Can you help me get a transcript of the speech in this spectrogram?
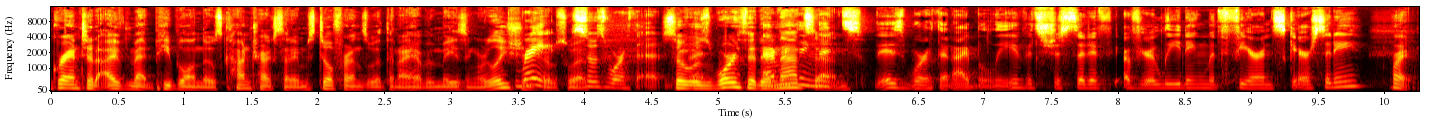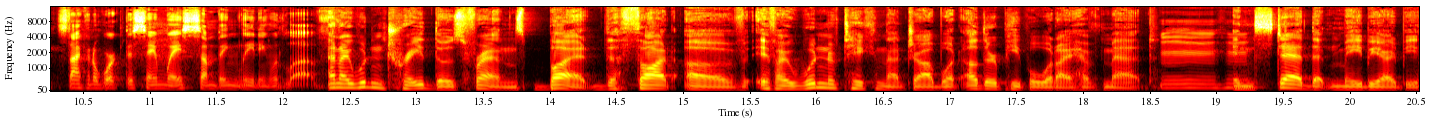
granted, I've met people on those contracts that I'm still friends with and I have amazing relationships right. with. So it's worth it. So it was worth it in that sense. is worth it, I believe. It's just that if if you're leading with fear and scarcity, Right. it's not going to work the same way as something leading with love. and I wouldn't trade those friends, but the thought of if I wouldn't have taken that job, what other people would I have met Mm-hmm. instead that maybe I'd be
